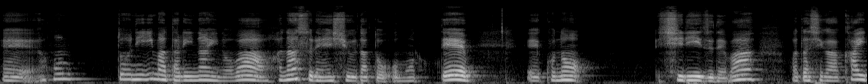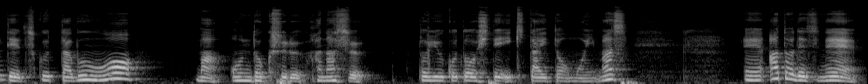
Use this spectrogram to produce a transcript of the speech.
えー、本当に今足りないのは話す練習だと思って、えこのシリーズでは私が書いて作った文をまあ音読する、話すということをしていきたいと思います。えー、あとですね、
